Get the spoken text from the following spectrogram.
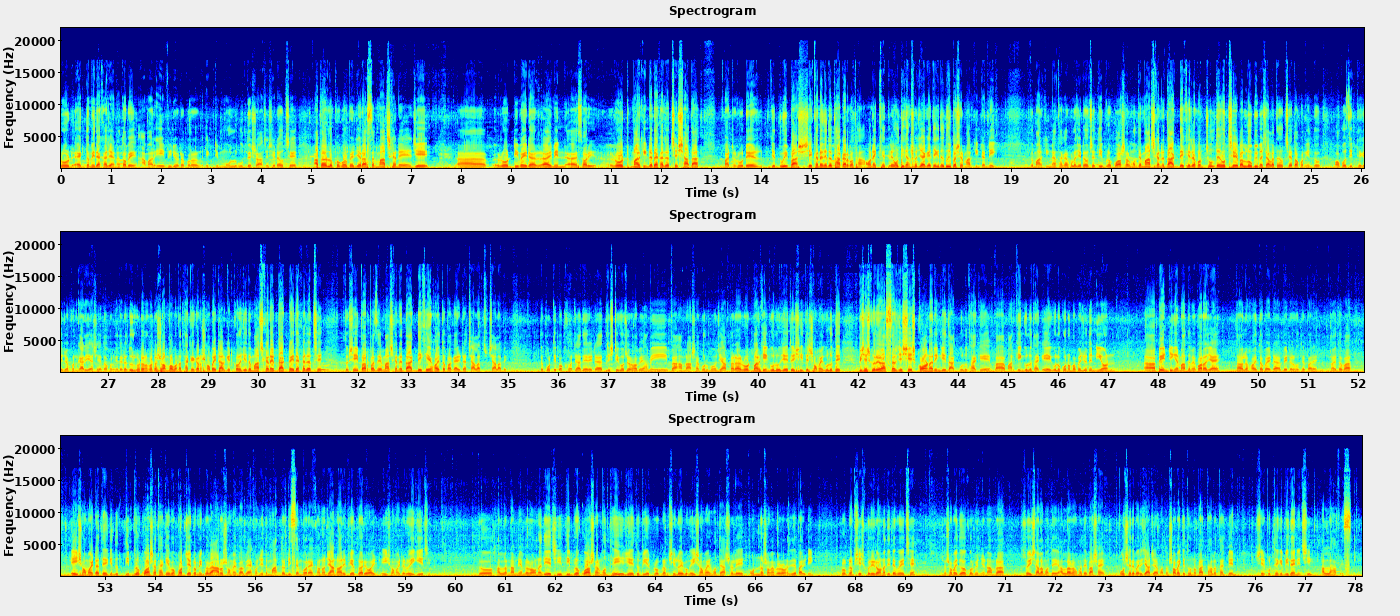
রোড একদমই দেখা যায় না। তবে আমার এই ভিডিওটা করার একটি মূল উদ্দেশ্য আছে। সেটা হচ্ছে, আপনারা লক্ষ্য করবেন যে রাস্তার মাঝখানে যে road divider, I mean sorry, road মার্কিংটা দেখা যাচ্ছে সাদা, বাট রোডের যে দুই পাশ, সেখানে কিন্তু থাকার কথা। অনেক ক্ষেত্রে অধিকাংশ জায়গাতে কিন্তু দুই পাশের মার্কিংটা নেই। তো মার্কিং না থাকার ফলে যেটা হচ্ছে তীব্র কুয়াশার মধ্যে মাঝখানে দাগ দেখে যখন চলতে হচ্ছে বা লো বিমে চালাতে হচ্ছে, তখন কিন্তু অপোজিট থেকে যখন গাড়ি আসে, তখন কিন্তু একটা দুর্ঘটনা ঘটার সম্ভাবনা থাকে। কারণ সবাই টার্গেট করে যেহেতু মাঝখানের দাগটাই দেখা যাচ্ছে, তো সেই পারপাজে মাঝখানে দাগ দেখে হয়তো বা গাড়িটা চালা চালাবে। তো কর্তৃপক্ষ যাদের এটা দৃষ্টিগোচর হবে, আমি বা আমরা আশা করব যে আপনারা রোড মার্কিংগুলো যেহেতু এই শীতের সময়গুলোতে বিশেষ করে রাস্তার যে শেষ কর্নারিং যে দাগগুলো থাকে বা মার্কিংগুলো থাকে, এগুলো কোনোভাবে যদি নিয়ন পেন্টিংয়ের মাধ্যমে করা যায়, তাহলে হয়তো বা এটা বেটার হতে পারে। নয়তো বা এই সময়টাতে কিন্তু তীব্র কুয়াশা থাকে এবং পর্যায়ক্রমিকভাবে আরও সময় বাড়বে। এখন যেহেতু মাত্র ডিসেম্বর এখনও জানুয়ারি, ফেব্রুয়ারি এই সময়টা রয়ে গিয়েছে। তো আল্লাহর নাম নিয়ে আমরা রওনা দিয়েছি, তীব্র কুয়াশার মধ্যেই, যেহেতু বিয়ের প্রোগ্রাম ছিল এবং এই সময়ের মধ্যে আসলে অন্য সময় আমরা রওনা দিতে পারিনি। প্রোগ্রাম শেষ করেই রওনা দিতে হয়েছে। তো সবাই দোয়া করবেন যেন আমরা সহি সালামতে আল্লাহ রহমতে বাসায় পৌঁছাতে পারি যার যার মতো। সবাইকে ধন্যবাদ, ভালো থাকবেন। শেরপুর থেকে বিদায় নিচ্ছি। আল্লাহ হাফেজ।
